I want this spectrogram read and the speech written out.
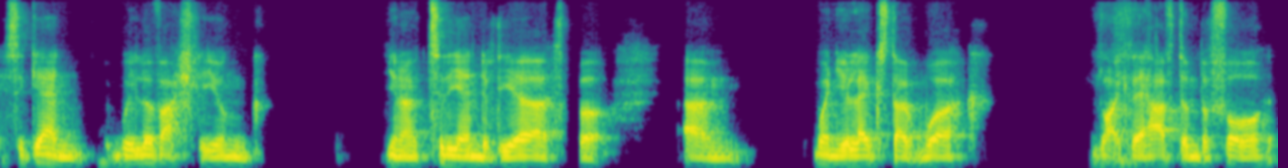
it's again, we love Ashley Young, you know, to the end of the earth. But um, when your legs don't work like they have done before,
